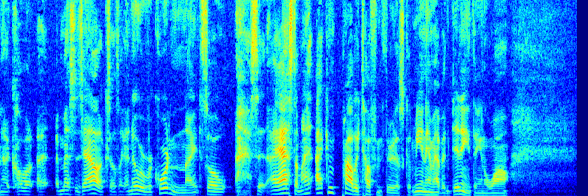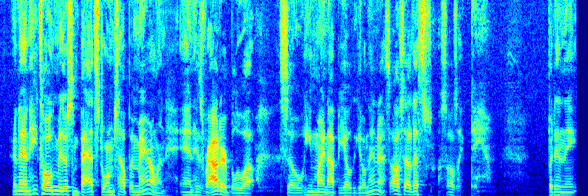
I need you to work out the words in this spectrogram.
and I called, I, I messaged Alex. I was like, I know we're recording tonight, so I said, I asked him, I, I can probably tough him through this because me and him haven't did anything in a while. And then he told me there's some bad storms up in Maryland, and his router blew up, so he might not be able to get on the internet. So, so that's, so I was like, damn. But in the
